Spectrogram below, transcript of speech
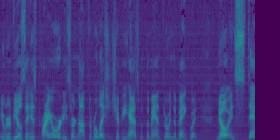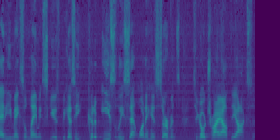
It reveals that his priorities are not the relationship he has with the man throwing the banquet. No, instead, he makes a lame excuse because he could have easily sent one of his servants to go try out the oxen.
